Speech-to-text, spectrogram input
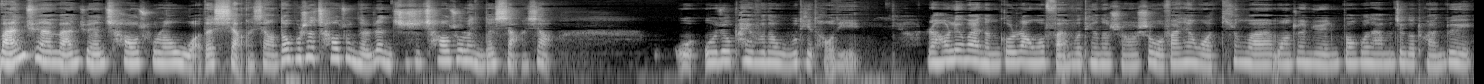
完全完全超出了我的想象，都不是超出你的认知，是超出了你的想象。我我就佩服的五体投地。然后另外能够让我反复听的时候，是我发现我听完王传君包括他们这个团队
